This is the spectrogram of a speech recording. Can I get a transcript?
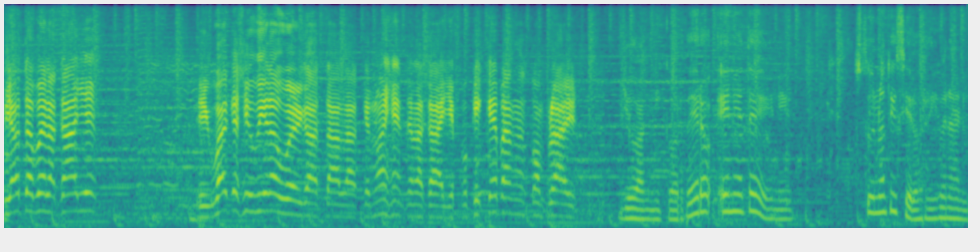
ya te ve la calle, igual que si hubiera huelga hasta la que no hay gente en la calle, porque ¿qué van a comprar? Giovanni Cordero, NTN, su noticiero regional.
